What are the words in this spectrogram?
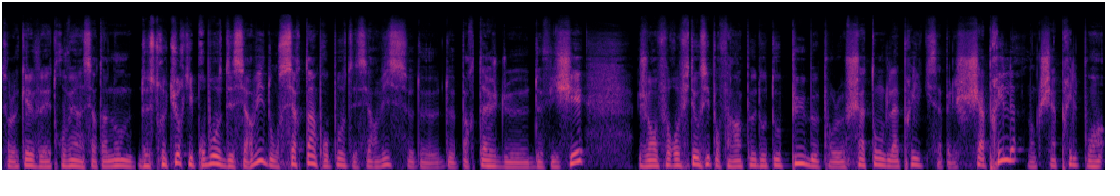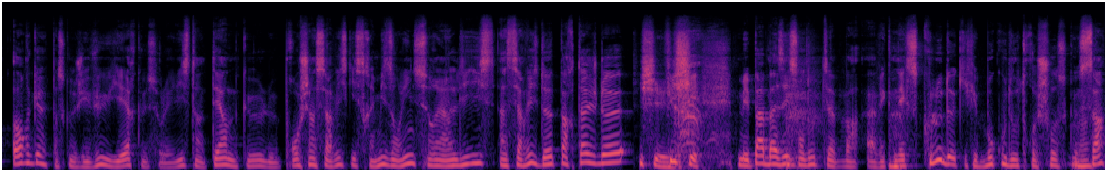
sur lequel vous allez trouver un certain nombre de structures qui proposent des services, dont certains proposent des services de, partage de, fichiers. Je vais en profiter aussi pour faire un peu d'auto-pub pour le chaton de l'April qui s'appelle Chapril, donc chapril.org, parce que j'ai vu hier que sur les listes internes que le prochain service qui serait mis en ligne serait un, un service de partage de fichiers, mais pas basé sans doute avec Nextcloud qui fait beaucoup d'autres choses que ça,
